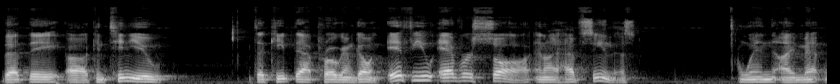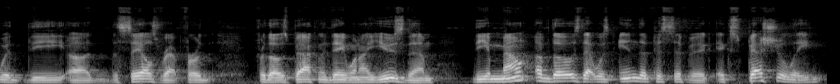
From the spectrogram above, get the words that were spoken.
that they uh, continue to keep that program going. If you ever saw, and I have seen this, when I met with the uh, the sales rep for for those back in the day when I used them, the amount of those that was in the Pacific, especially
